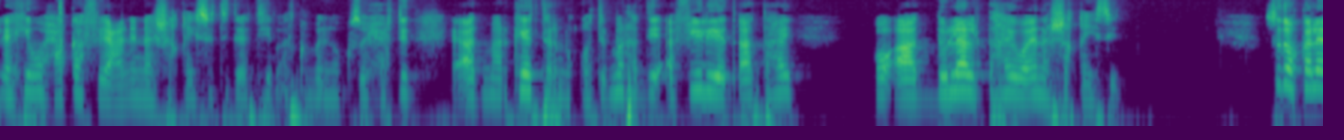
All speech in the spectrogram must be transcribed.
Laakiin waxaa ka fiican inaad shaqaysatid ee tiim aad kambaniga ku soo xirtid ee aad marketer noqotid. Mar haddii affiliate aad tahay oo aad dulaal tahay waa inaad shaqaysid. Sidoo kale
